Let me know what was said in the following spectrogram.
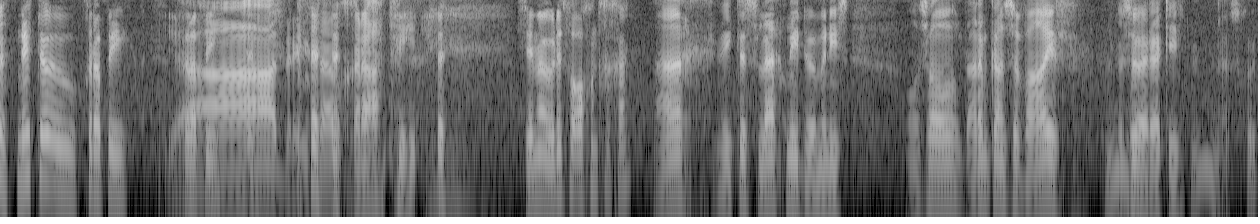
net 'n ou grappie. Grappie. Ja, Dries, ou grappie. Sê my, hoe het dit vanoggend gegaan? Ag, nie te sleg nie, Dominis. Ons sal darm kan survive. Dis so rukkie. Hm, dis goed,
